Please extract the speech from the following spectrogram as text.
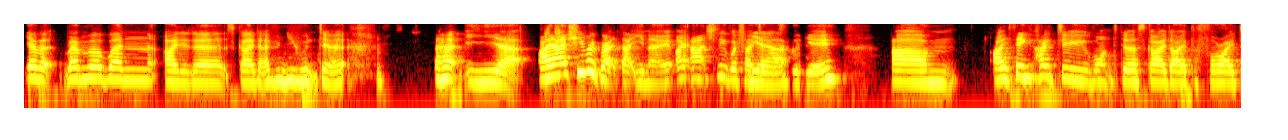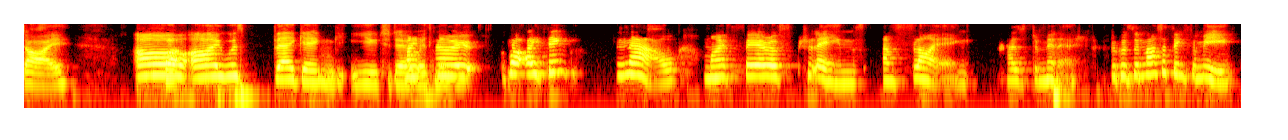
Yeah, but remember when I did a skydive and you wouldn't do it? Uh, yeah, I actually regret that. You know, I actually wish I Yeah. did with you. Um, I think I do want to do a skydive before I die. Oh, I was begging you to do it I with know, me. but I think now my fear of planes and flying has diminished because the massive thing for me,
